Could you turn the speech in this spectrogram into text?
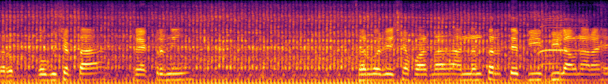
तर बघू शकता ट्रॅक्टरनी सर्व रेषा पाडणार आणि नंतर ते बी बी लावणार आहे.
